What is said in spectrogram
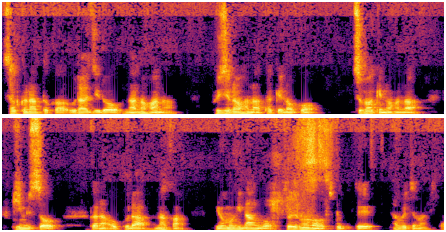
桜とか、裏白、菜の花、藤の花、竹の子、椿の花、吹き味噌、からオクラ、中、よもぎ団子、そういうものを作って食べてました。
